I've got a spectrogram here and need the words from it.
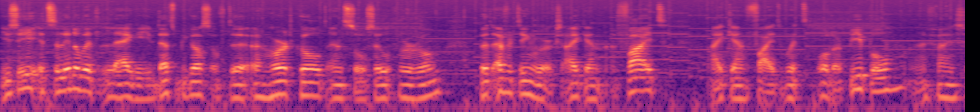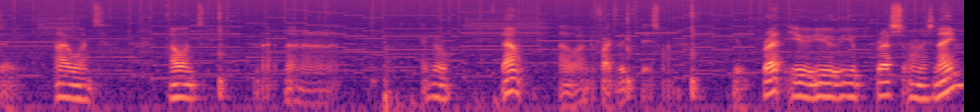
You see it's a little bit laggy. That's because of the uh, Heart Gold and Soul Silver ROM but everything works. I can fight. I can fight with other people. If I say I want I want no no no, no. I go down. I want to fight with this one. You press you you you press on his name,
